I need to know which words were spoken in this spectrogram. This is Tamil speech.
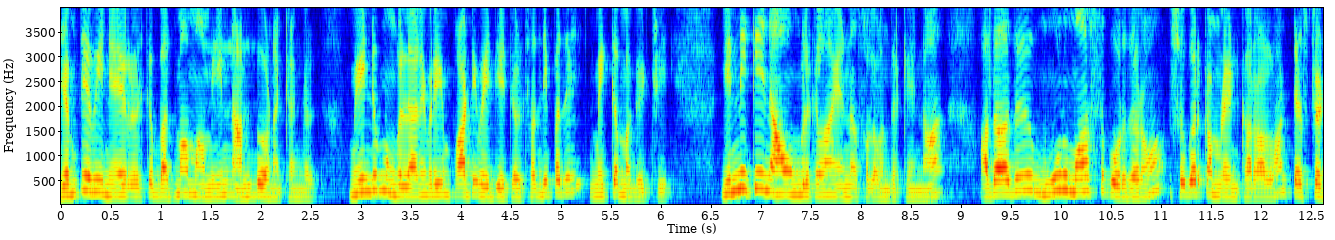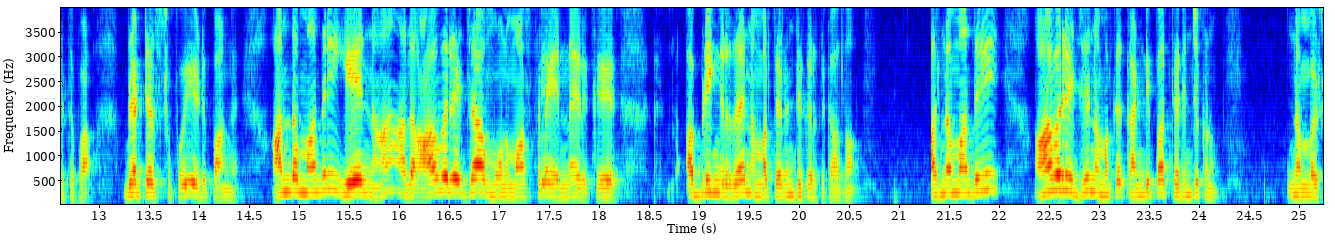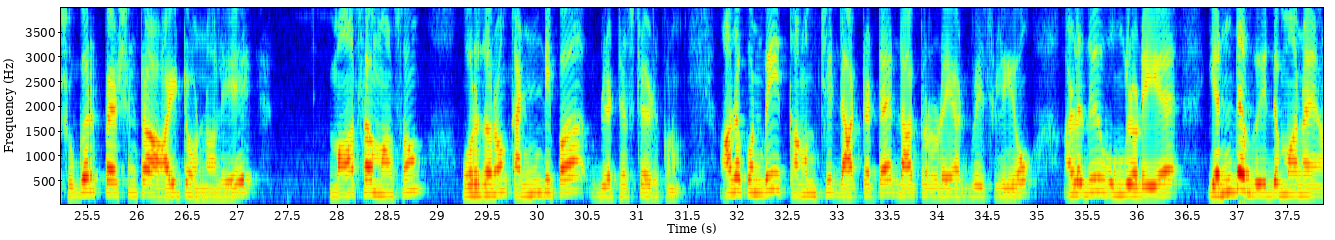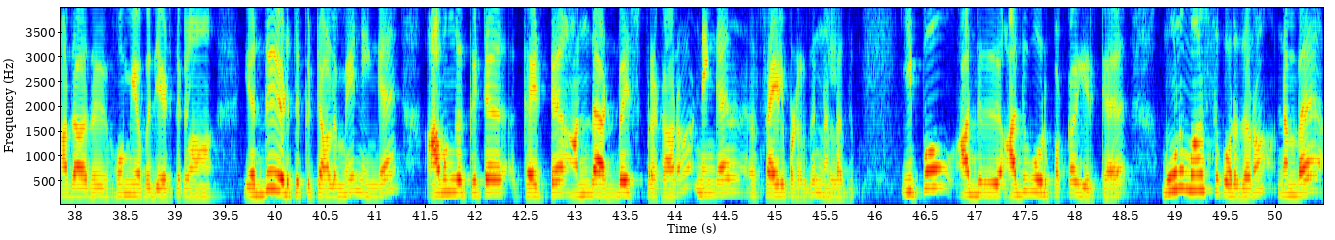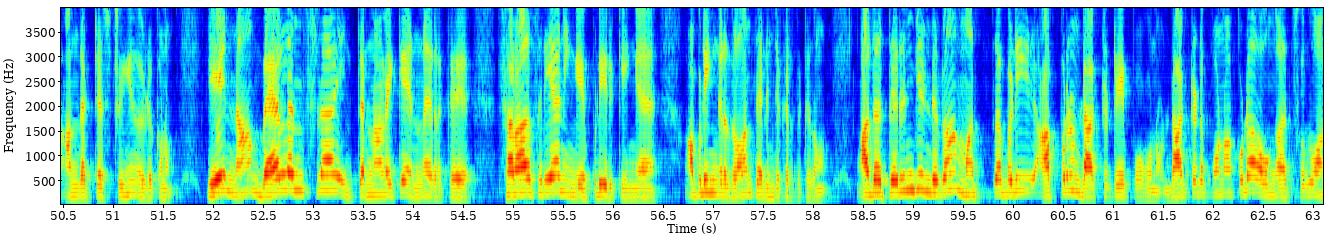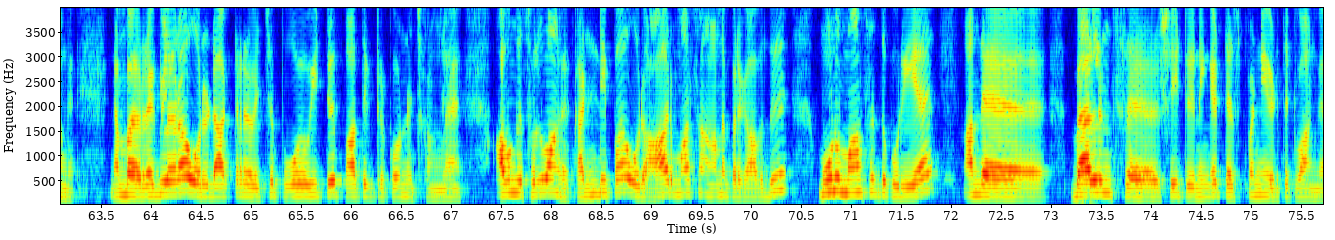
ஜெம்டிவி நேயர்களுக்கு பத்மா மாமியின் அன்பு வணக்கங்கள். மீண்டும் உங்கள் அனைவரையும் பாட்டி வைத்தியத்தில் சந்திப்பதில் மிக்க மகிழ்ச்சி. இன்றைக்கி நான் உங்களுக்கெல்லாம் என்ன சொல்ல வந்திருக்கேன்னா அதாவது மூணு மாதத்துக்கு ஒரு தரம் சுகர் கம்ப்ளைண்ட்காரெல்லாம் டெஸ்ட் எடுத்துப்பா. பிளட் டெஸ்ட் போய் எடுப்பாங்க. அந்த மாதிரி ஏன்னா அது ஆவரேஜாக மூணு மாதத்தில் என்ன இருக்குது அப்படிங்கிறத நம்ம தெரிஞ்சுக்கிறதுக்காக தான். அந்த மாதிரி ஆவரேஜ் நமக்கு கண்டிப்பாக தெரிஞ்சுக்கணும். நம்ம சுகர் பேஷண்ட்டாக ஆயிட்டோம்னாலே மாதம் மாதம் ஒரு தரம் கண்டிப்பாக பிளட் டெஸ்ட்டை எடுக்கணும். அதை கொண்டு போய் காமிச்சு டாக்டர்கிட்ட டாக்டருடைய அட்வைஸ்லேயோ அல்லது உங்களுடைய எந்த விதமான அதாவது ஹோமியோபதி எடுத்துக்கலாம் எது எடுத்துக்கிட்டாலுமே நீங்கள் அவங்கக்கிட்ட கேட்டு அந்த அட்வைஸ் பிரகாரம் நீங்கள் செயல்படுறது நல்லது. இப்போது அது அது ஒரு பக்கம் இருக்க மூணு மாதத்துக்கு ஒரு தரம் நம்ம அந்த டெஸ்ட்டையும் எடுக்கணும். ஏன்னா பேலன்ஸ்டாக இத்தனை நாளைக்கு என்ன இருக்குது சராசரியாக நீங்கள் எப்படி இருக்கீங்க அப்படிங்கிறதெல்லாம் தெரிஞ்சுக்கிறதுக்கு தான். அதை தெரிஞ்சுட்டு தான் மற்றபடி அப்புறம் டாக்டர்கிட்டே போகணும். டாக்டர்கிட்ட போனால் கூட அவங்க அது சொல்லுவாங்க நம்ம ரெகுலராக ஒரு டாக்டரை வச்சு போயிட்டு பார்த்துக்கிட்டு இருக்காங்கன்னு வச்சுக்கோங்களேன். அவங்க சொல்லுவாங்க கண்டிப்பாக ஒரு ஆறு மாதம் ஆன பிறகாவது மூணு மாதத்துக்குரிய அந்த பேலன்ஸ் ஷீட்டு நீங்கள் டெஸ்ட் பண்ணி எடுத்துகிட்டு வாங்க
